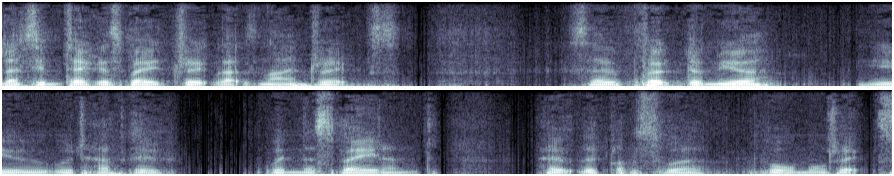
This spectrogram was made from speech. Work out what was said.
let him take a spade trick, that's nine tricks. So faute de mieux, you would have to win the spade and hope the clubs were four more tricks.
